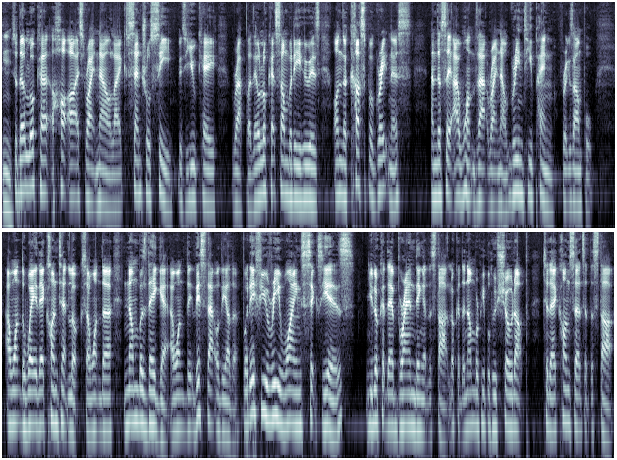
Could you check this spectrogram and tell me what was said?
Hmm. So they'll look at a hot artist right now, like Central Cee, this UK rapper. They'll look at somebody who is on the cusp of greatness and they'll say, I want that right now. Green Tea Peng, for example. I want the way their content looks. I want the numbers they get. I want the, this, that, or the other. But if you rewind six years, you look at their branding at the start, look at the number of people who showed up to their concerts at the start.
